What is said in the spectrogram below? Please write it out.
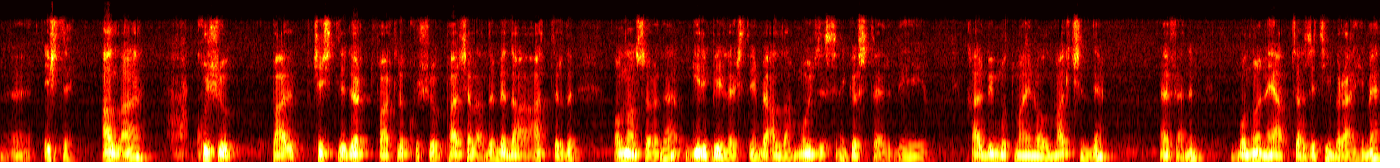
Ee, işte Allah kuşu çeşitli dört farklı kuşu parçaladı ve daha attırdı. Ondan sonra da geri birleşti ve Allah mucizesini gösterdi. Kalbi mutmain olmak için de efendim bunu ne yaptı Hazreti İbrahim'e?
